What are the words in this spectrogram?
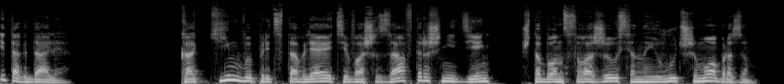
И так далее. Каким вы представляете ваш завтрашний день, чтобы он сложился наилучшим образом?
